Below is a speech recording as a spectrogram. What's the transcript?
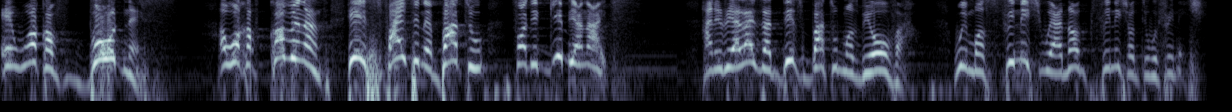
a walk of boldness, a walk of covenant. He is fighting a battle for the Gibeonites. And he realized that this battle must be over. We must finish. We are not finished until we finish.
